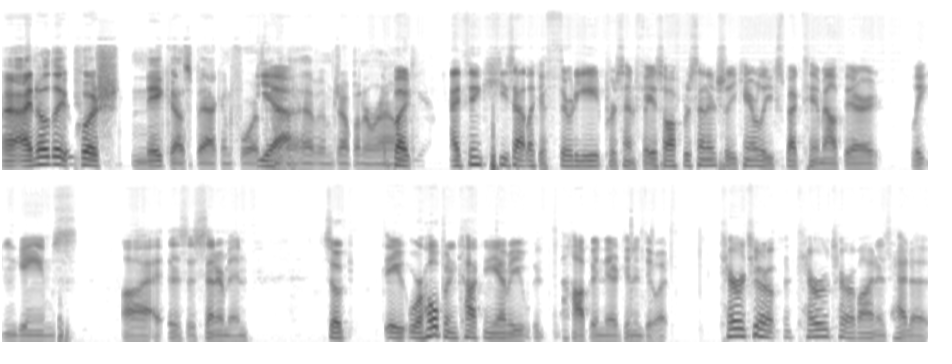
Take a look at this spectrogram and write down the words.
I know they push Necas back and forth. Yeah. have him jumping around. But I think he's at like a 38% faceoff percentage, so you can't really expect him out there late in games uh, as a centerman. So they were hoping Kotkaniemi would hop in there, didn't do it. Teru Teru Teravainen had a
